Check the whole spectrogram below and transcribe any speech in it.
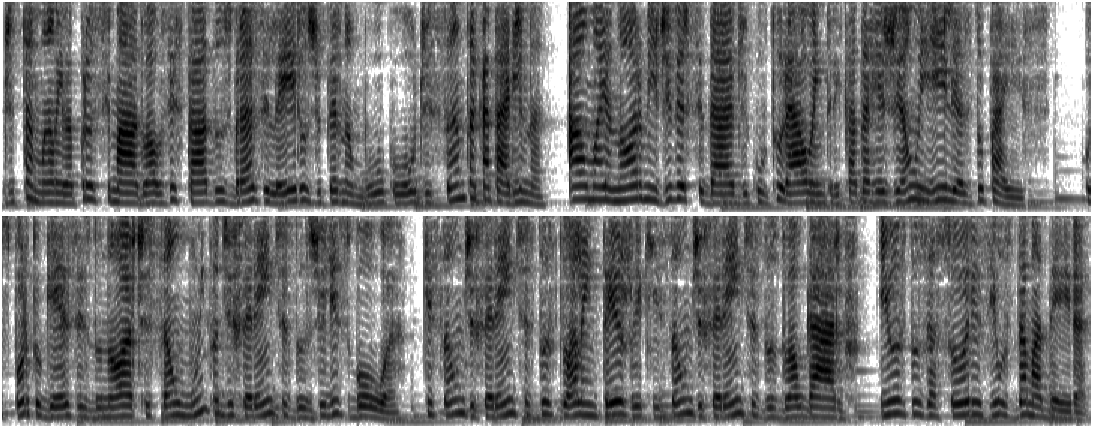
de tamanho aproximado aos estados brasileiros de Pernambuco ou de Santa Catarina, há uma enorme diversidade cultural entre cada região e ilhas do país. Os portugueses do norte são muito diferentes dos de Lisboa, que são diferentes dos do Alentejo e que são diferentes dos do Algarve, e os dos Açores e os da Madeira.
